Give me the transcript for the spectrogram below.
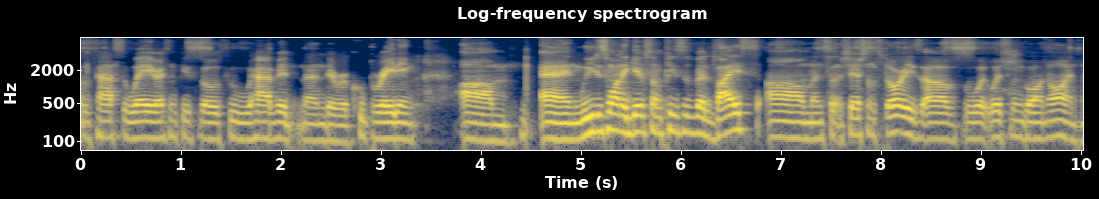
who passed away. Rest in peace to those who have it and they're recuperating. Um, and we just want to give some pieces of advice um, and so share some stories of what, has been going on.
